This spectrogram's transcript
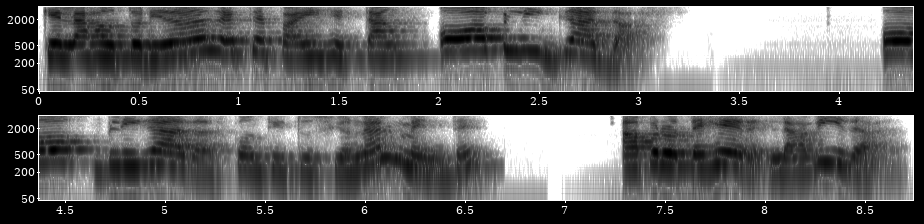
Que las autoridades de este país están obligadas, obligadas constitucionalmente a proteger la vida,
